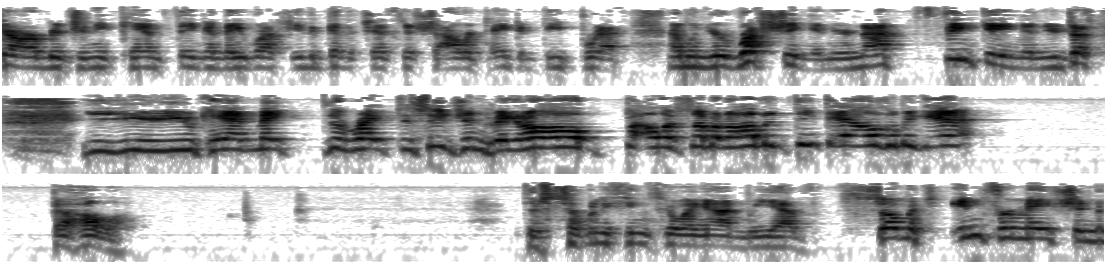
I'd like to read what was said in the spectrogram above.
garbage and he can't think, and they rush you to get a chance to shower, take a deep breath. And when you're rushing and you're not thinking and you just, you, you can't make the right decisions, make it all, all of all the details and we get. Behala. There's so many things going on. We have so much information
